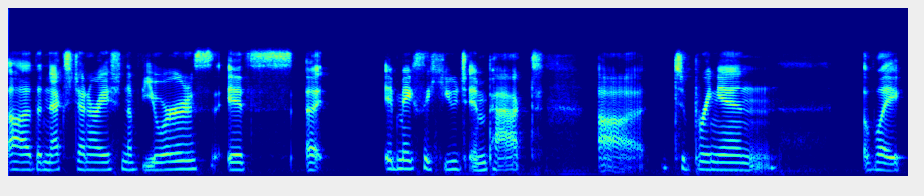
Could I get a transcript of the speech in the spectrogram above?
uh, the next generation of viewers. It's a, it makes a huge impact uh, to bring in like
